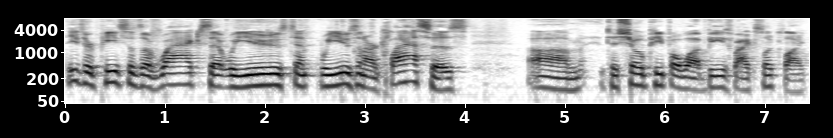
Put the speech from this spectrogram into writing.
these are pieces of wax that we used and we use in our classes um, to show people what beeswax look like.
